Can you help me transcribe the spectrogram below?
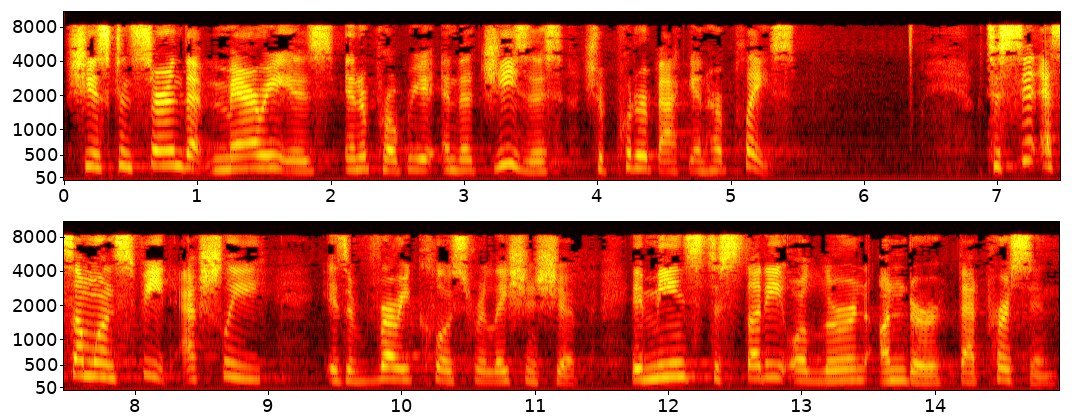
She is concerned that Mary is inappropriate and that Jesus should put her back in her place. To sit at someone's feet actually is a very close relationship. It means to study or learn under that person.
